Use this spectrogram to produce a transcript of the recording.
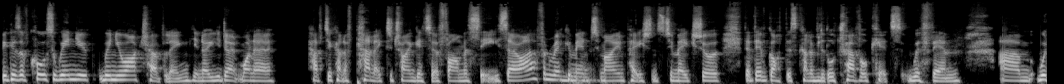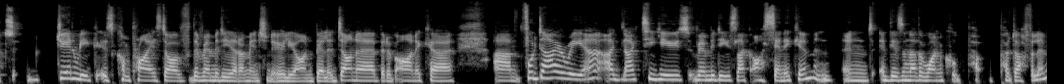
Because of course, when you when you are traveling, you know you don't want to have to kind of panic to try and get to a pharmacy. So I often recommend to my own patients to make sure that they've got this kind of little travel kit with them, um, which generally is comprised of the remedy that I mentioned earlier on, belladonna, a bit of arnica. Um, for diarrhea, I'd like to use remedies like arsenicum, and, and, and there's another one called podophyllum.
